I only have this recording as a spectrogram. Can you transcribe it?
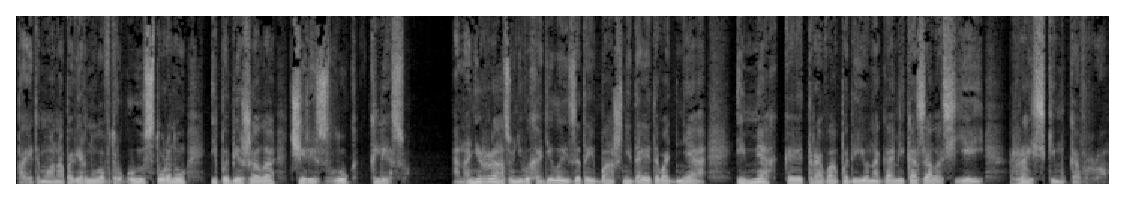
Поэтому она повернула в другую сторону и побежала через луг к лесу. Она ни разу не выходила из этой башни до этого дня, и мягкая трава под ее ногами казалась ей райским ковром.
